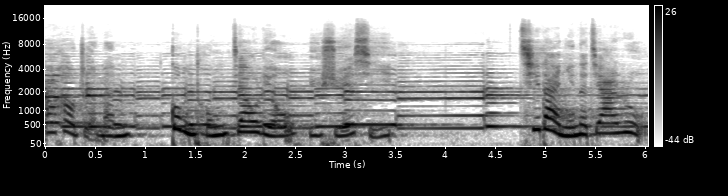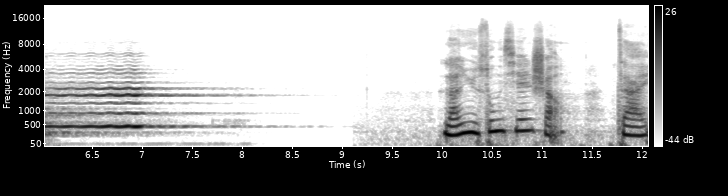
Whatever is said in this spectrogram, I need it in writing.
爱好者们。共同交流与学习，期待您的加入。蓝玉松先生在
